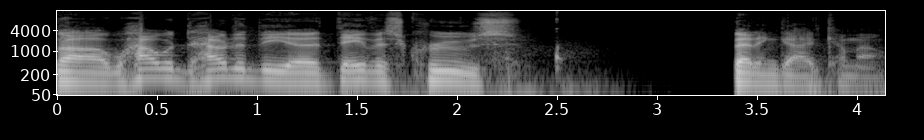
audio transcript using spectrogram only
Uh, how would how did the uh, Davis Cruz betting guide come out?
